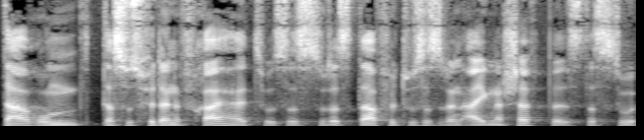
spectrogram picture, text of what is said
darum, dass du es für deine Freiheit tust, dass du das dafür tust, dass du dein eigener Chef bist, dass du,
